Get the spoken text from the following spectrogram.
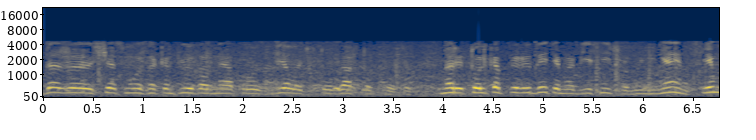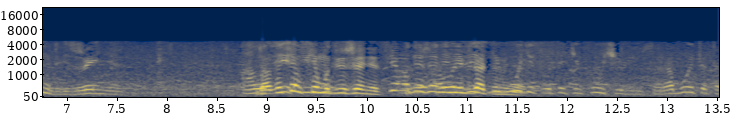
Даже сейчас можно компьютерный опрос сделать, кто за, кто против. Надо только перед этим объяснить, что мы меняем схему движения. А да вот зачем не схему будет- движения? Схема а движения а не вот здесь обязательно не менять. будет вот эти кучи мусора, будет это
